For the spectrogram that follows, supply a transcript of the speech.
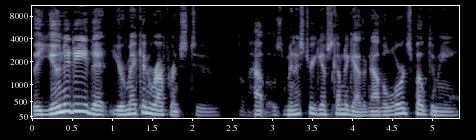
The unity that you're making reference to of how those ministry gifts come together. Now, the Lord spoke to me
